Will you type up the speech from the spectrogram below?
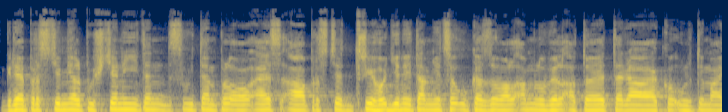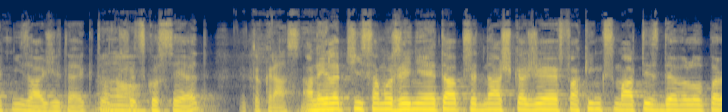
kde prostě měl puštěný ten svůj Temple OS a prostě tři hodiny tam něco ukazoval a mluvil a to je teda jako ultimátní zážitek, to Ano. všecko si jet. je to krásné. A nejlepší samozřejmě je ta přednáška, že je fucking smartest developer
